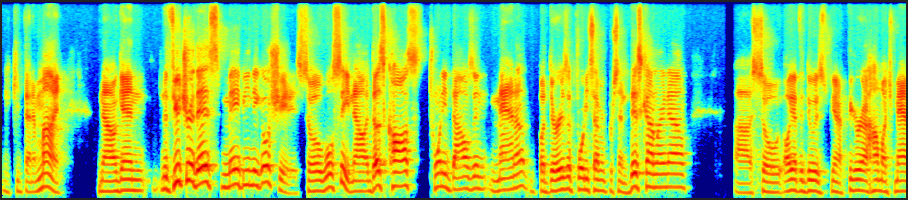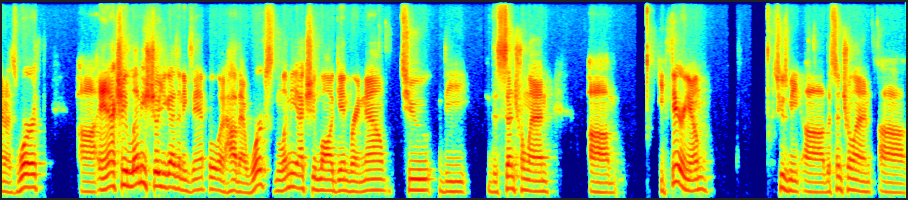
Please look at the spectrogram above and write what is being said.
you keep that in mind. Now, again, in the future, this may be negotiated. So we'll see. Now, it does cost 20,000 mana, but there is a 47% discount right now. Uh, so all you have to do is you know, figure out how much mana is worth. Uh, and actually, let me show you guys an example of how that works. Let me actually log in right now to the, the Decentraland um, Ethereum, excuse me, uh, the Decentraland uh,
